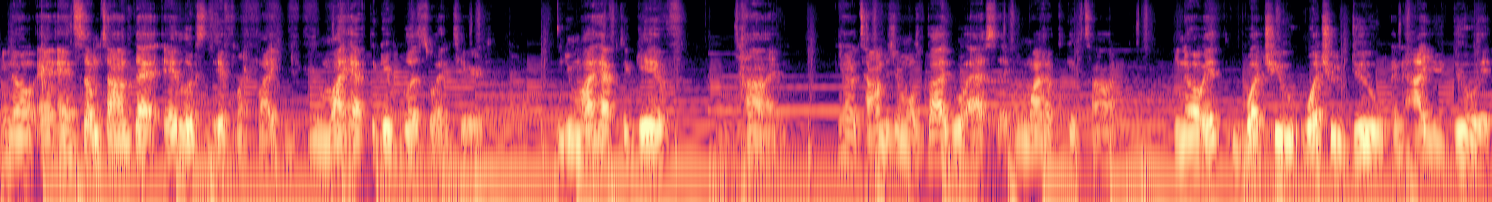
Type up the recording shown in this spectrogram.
you know and, and, sometimes that it looks different. Like you might have to give blood sweat and tears. You might have to give time you know, time is your most valuable asset. You might have to give time. You know, it what you what you do and how you do it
